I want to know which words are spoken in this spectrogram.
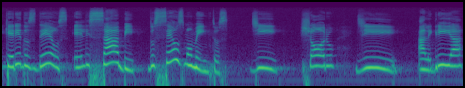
queridos, Deus, ele sabe dos seus momentos de choro, de alegria,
